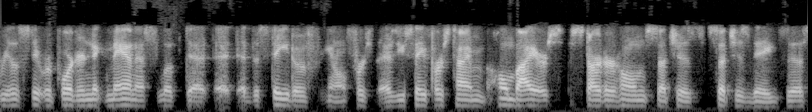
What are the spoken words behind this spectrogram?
real estate reporter Nick Manes looked at, at, at, the state of you know first as you say first time home buyers starter homes such as such as they exist.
